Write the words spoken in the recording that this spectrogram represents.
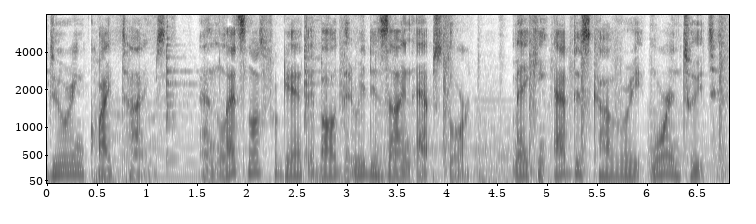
during quiet times. And let's not forget about the redesigned App Store, making app discovery more intuitive.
